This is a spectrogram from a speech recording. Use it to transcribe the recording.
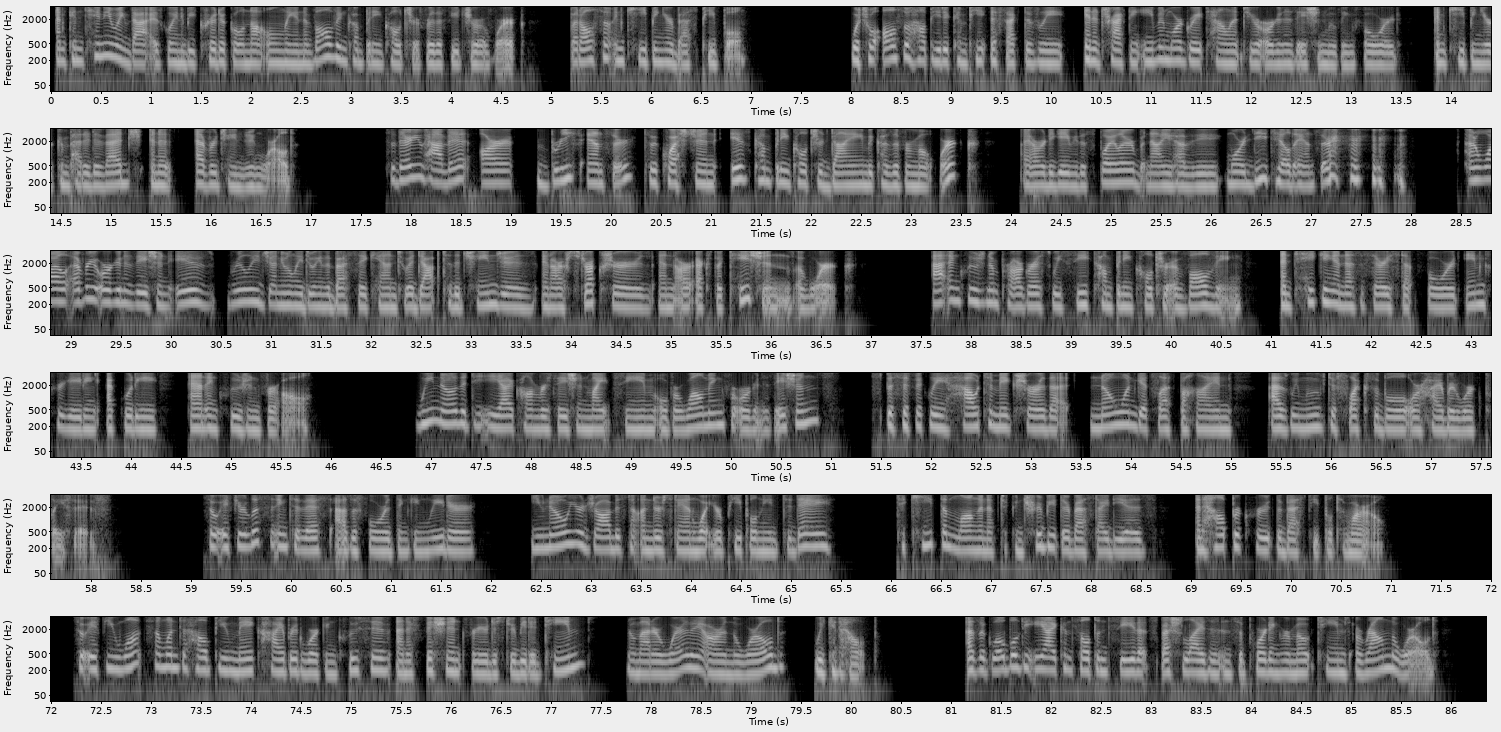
And continuing that is going to be critical not only in evolving company culture for the future of work, but also in keeping your best people, which will also help you to compete effectively in attracting even more great talent to your organization moving forward and keeping your competitive edge in an ever changing world. So, there you have it our brief answer to the question Is company culture dying because of remote work? I already gave you the spoiler, but now you have the more detailed answer. and while every organization is really genuinely doing the best they can to adapt to the changes in our structures and our expectations of work, at Inclusion in Progress, we see company culture evolving and taking a necessary step forward in creating equity and inclusion for all. We know the DEI conversation might seem overwhelming for organizations, specifically, how to make sure that no one gets left behind as we move to flexible or hybrid workplaces. So, if you're listening to this as a forward thinking leader, you know your job is to understand what your people need today, to keep them long enough to contribute their best ideas, and help recruit the best people tomorrow. So, if you want someone to help you make hybrid work inclusive and efficient for your distributed teams, no matter where they are in the world, we can help. As a global DEI consultancy that specializes in supporting remote teams around the world,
